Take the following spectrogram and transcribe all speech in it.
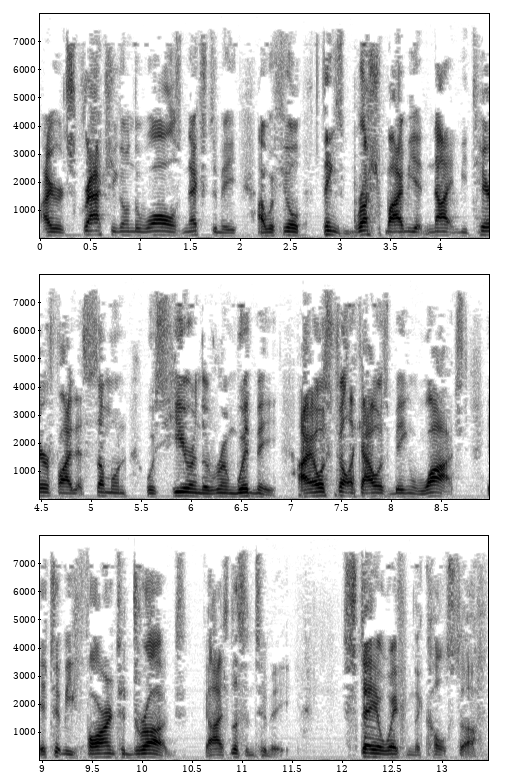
I heard scratching on the walls next to me. I would feel things brush by me at night and be terrified that someone was here in the room with me. I always felt like I was being watched. It took me far into drugs. Guys, listen to me. Stay away from the cult stuff.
